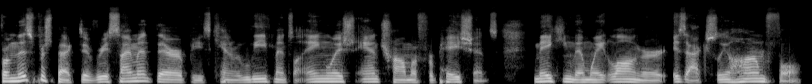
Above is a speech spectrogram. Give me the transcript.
From this perspective, reassignment therapies can relieve mental anguish and trauma for patients. Making them wait longer is actually harmful.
